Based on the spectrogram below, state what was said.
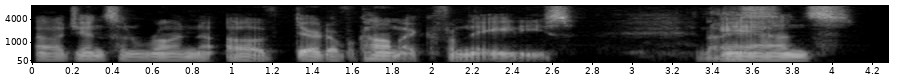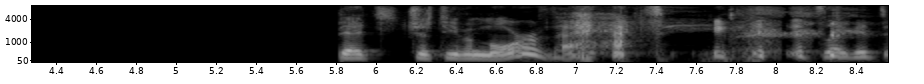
uh, Janson run of Daredevil comic from the '80s, Nice. and it's just even more of that. it's like it's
